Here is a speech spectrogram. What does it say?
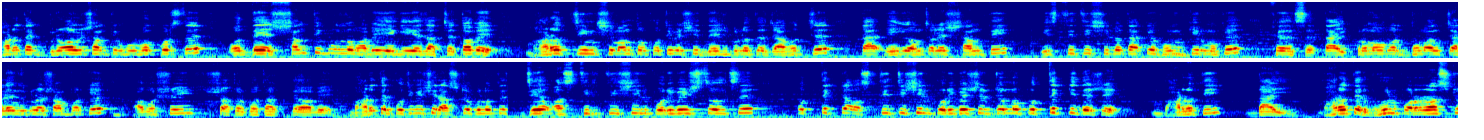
ভারত এক বিরল শান্তি উপভোগ করছে ও দেশ শান্তিপূর্ণভাবে এগিয়ে যাচ্ছে। তবে ভারত চীন সীমান্ত প্রতিবেশী দেশগুলোতে যা হচ্ছে তা এই অঞ্চলের শান্তি, স্থিতিশীলতাকে হুমকির মুখে ফেলছে। তাই ক্রমবর্ধমান চ্যালেঞ্জগুলো সম্পর্কে অবশ্যই সতর্ক থাকতে হবে। ভারতের প্রতিবেশী রাষ্ট্রগুলোতে যে অস্থিতিশীল পরিবেশ চলছে, প্রত্যেকটা অস্থিতিশীল পরিবেশের জন্য প্রত্যেকটি দেশে ভারতই দায়ী। ভারতের ভুল পররাষ্ট্র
